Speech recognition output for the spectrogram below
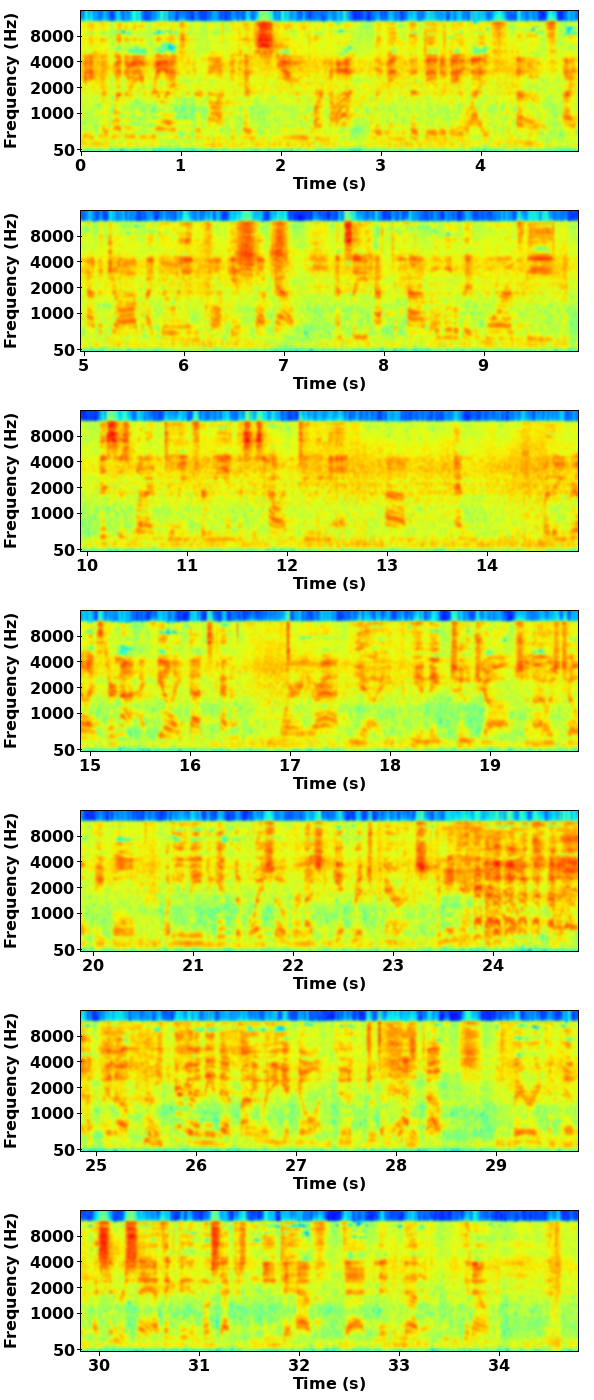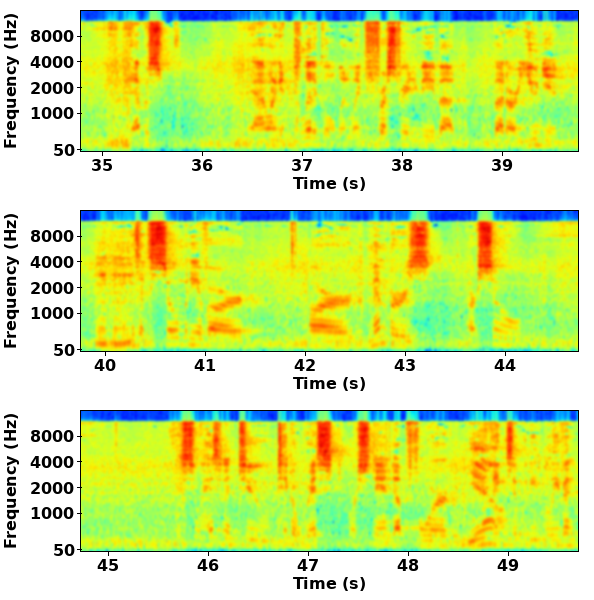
Be- whether you realize it or not, because you are not living the day to day life of I have a job, I go in, clock in, clock out. And so you have to have a little bit more of the this is what I'm doing for me and this is how I'm doing it. Um, and whether you realize it or not, I feel like that's kind of where you're at. Yeah, you, you need two jobs, and I always tell people, "What do you need to get into voiceover?" And I say, "Get rich parents." you know, you're going to need that money when you get going. It's tough. It's very competitive. I see what you're saying. I think that most actors need to have that. N- Not, Yeah. you know, that was. I don't want to get political, but like frustrating me about about our union mm-hmm. is that so many of our our members are so so hesitant to take a risk or stand up for Yeah. things that we need to believe in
